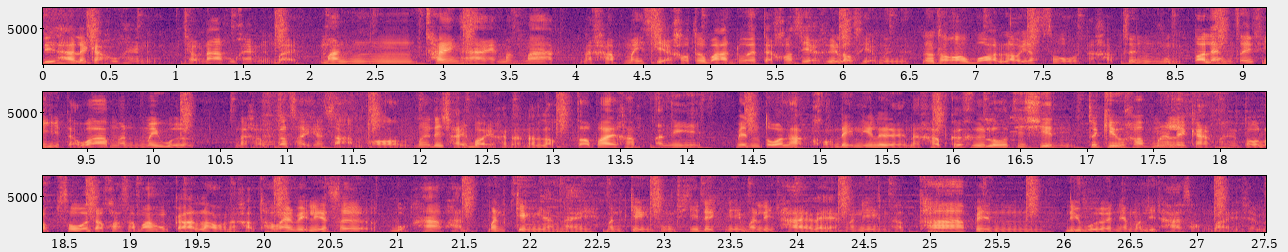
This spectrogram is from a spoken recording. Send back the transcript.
ดีทายเลกาดคู่แข่งหนึ่งแถวหน้าคู่แข่งหนึ่งใบ มันใช้ง่ายมากๆนะครับไม่เสียเคาน์เตอร์บาร์ด้วยแต่ข้อเสียคือเราเสียมือ เราต้องเอาบอร์ดเรายัดโซลนะครับซึ่งผมตอนแรกผมใจสีแต่ว่ามันไม่เวิร์ก นะครับก็ใส่แค่ 3 พอไม่ได้ใช้บ่อยขนาดนั้นหรอก ต่อไปครับ อันนี้เป็นตัวหลักของเด็กนี้เลยนะครับ ก็คือโลจิชินสกิลครับ เมื่อรายการคู่แข่งตกหลับโซนจากความสามารถของการดเรานะครับ ถ้าแวนไปเอเซอร์บวก 5,000 มันเก่งยังไง มันเก่งตรงที่เด็กนี้มารีทายแหลกนั่นเองครับ ถ้าเป็นรีเวิร์สเนี่ยมันรีทาย2ใบใช่ไหม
